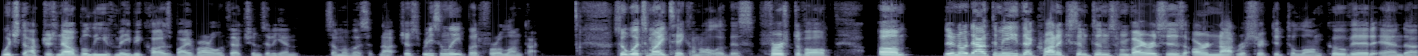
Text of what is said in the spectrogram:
which doctors now believe may be caused by viral infections. And again, some of us not just recently, but for a long time. So, what's my take on all of this? First of all, um, there's no doubt to me that chronic symptoms from viruses are not restricted to long COVID. And uh,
